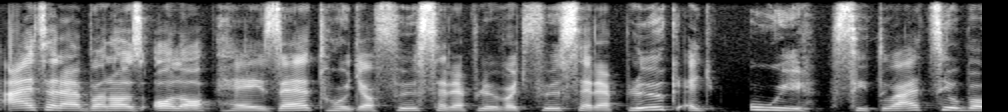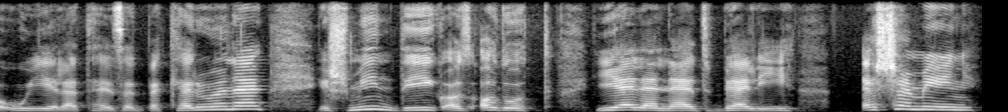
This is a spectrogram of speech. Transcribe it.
Általában az alaphelyzet, hogy a főszereplő vagy főszereplők egy új szituációba, új élethelyzetbe kerülnek, és mindig az adott jelenetbeli esemény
